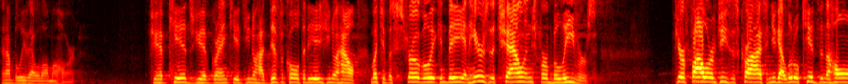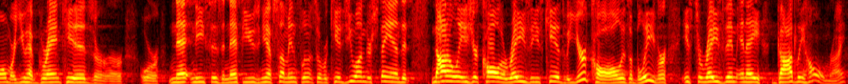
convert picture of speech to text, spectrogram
And I believe that with all my heart. If you have kids, you have grandkids, you know how difficult it is, you know how much of a struggle it can be. And here's the challenge for believers if you're a follower of Jesus Christ and you got little kids in the home or you have grandkids or, or, or nieces and nephews and you have some influence over kids, you understand that not only is your call to raise these kids, but your call as a believer is to raise them in a godly home, right?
